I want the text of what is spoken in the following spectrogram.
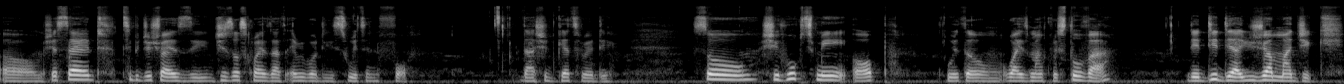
um, she said TB Joshua is the Jesus Christ that everybody is waiting for that should get ready. So she hooked me up with um wise man Christopher. They did their usual magic,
